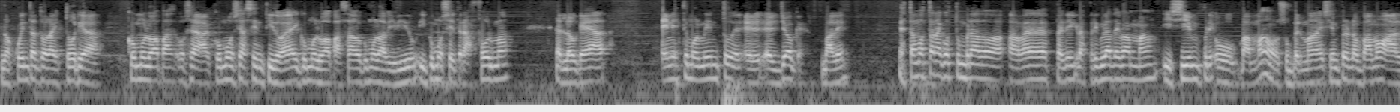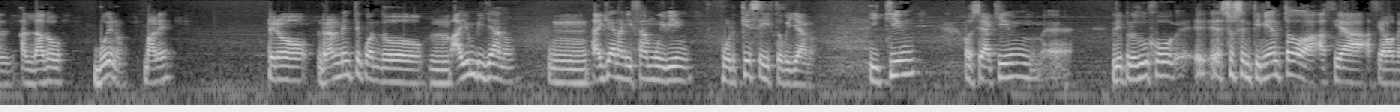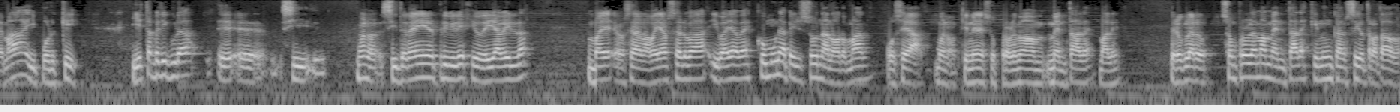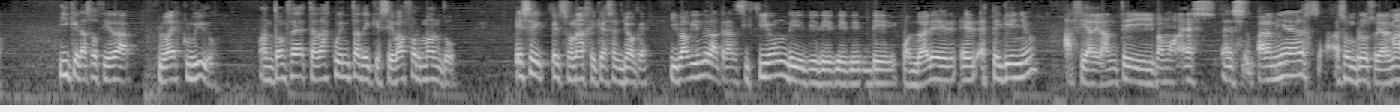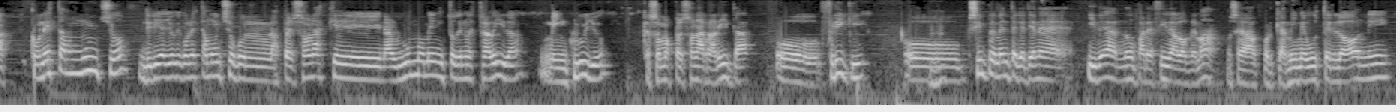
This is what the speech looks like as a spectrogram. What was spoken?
nos cuenta toda la historia, cómo lo ha o sea, cómo se ha sentido él, cómo lo ha pasado, cómo lo ha vivido y cómo se transforma en lo que es en este momento el, Joker, ¿vale? Estamos tan acostumbrados a, ver peli- las películas de Batman y siempre, o Batman o Superman, y siempre nos vamos al, al lado bueno, ¿vale? Pero realmente cuando mm, hay un villano, mm, hay que analizar muy bien por qué se hizo villano y quién, o sea, quién eh, le produjo eh, esos sentimientos hacia, hacia los demás y por qué. Y esta película, eh, eh, si, bueno, si tenéis el privilegio de ir a verla, vaya- o sea, la vais a observar y vais a ver como una persona normal, o sea, bueno, tiene sus problemas mentales, ¿vale? Pero claro, son problemas mentales que nunca han sido tratados y que la sociedad lo ha excluido. Entonces te das cuenta de que se va formando ese personaje que es el Joker y va viendo la transición de, de- de- de- cuando él es, pequeño hacia adelante y vamos, es, es para mí es asombroso. Y además conecta mucho, diría yo que conecta mucho con las personas que en algún momento de nuestra vida, me incluyo, que somos personas raritas o frikis o simplemente que tienes ideas no parecidas a los demás. O sea, porque a mí me gusten los ovnis,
